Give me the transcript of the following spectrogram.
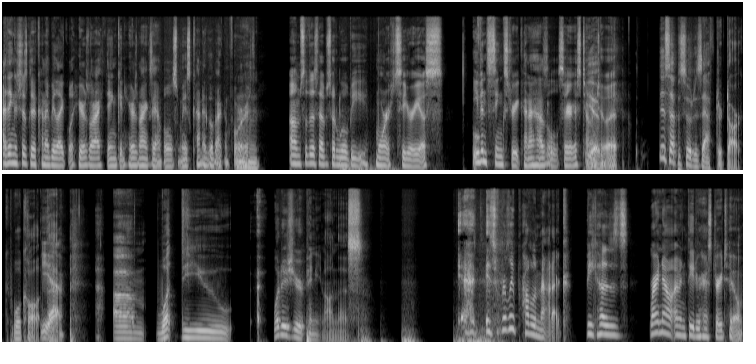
I think it's just going to kind of be like, well, here's what I think, and here's my examples, and we just kind of go back and forth. Mhm. Um, so this episode will be more serious. Even Sing Street kind of has a little serious tone Yeah. to it. This episode is after dark. We'll call it Yeah. that. Um, what do you? What is your opinion on this? It's really problematic because right now I'm in theater history too,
